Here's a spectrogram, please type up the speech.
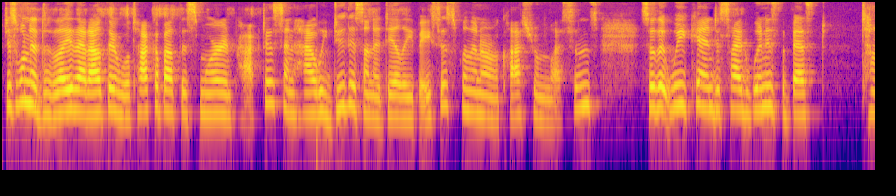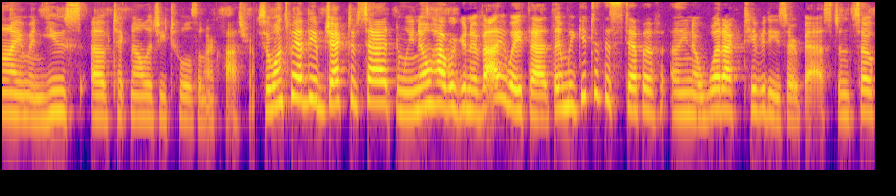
just wanted to lay that out there. And we'll talk about this more in practice and how we do this on a daily basis within our classroom lessons so that we can decide when is the best time and use of technology tools in our classroom. So once we have the objective set and we know how we're going to evaluate that, then we get to the step of, uh, you know, what activities are best. And so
